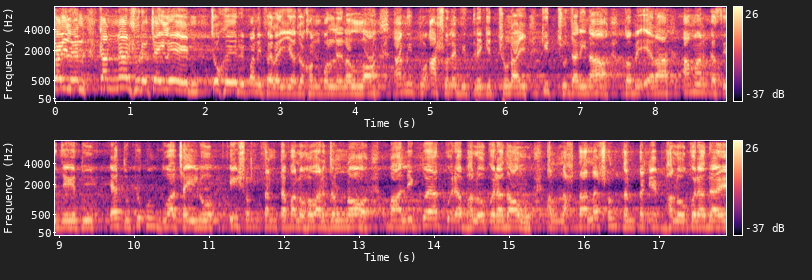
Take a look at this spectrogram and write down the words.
চাইলেন, কান্নার সুরে চাইলেন, চোখের পানি ফেলাইয়া যখন বললেন, আল্লাহ, আমি তো আসলে ভিতরে কিচ্ছু নাই, কিচ্ছু জানি না। তবে এরা আমার কাছে যেহেতু এতটুকুন দোয়া চাইলো, এই সন্তানটা ভালো হওয়ার জন্য মালিক দয়া করে ভালো করে দাও। আল্লাহ তাআলা সন্তানটাকে ভালো করে দেয়।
